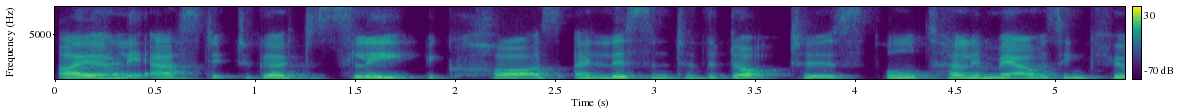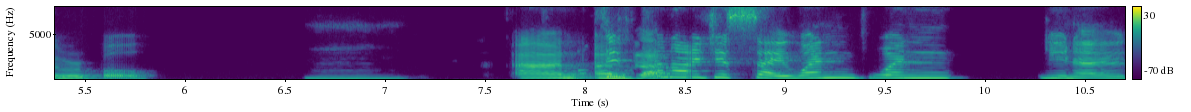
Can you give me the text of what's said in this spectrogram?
i only asked it to go to sleep because i listened to the doctors all telling me i was incurable. Mm. and, and that, can i just say when when you know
